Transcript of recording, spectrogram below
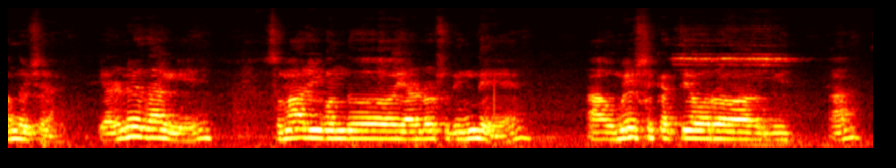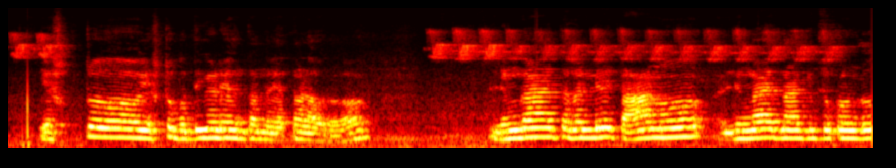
ಒಂದು ವಿಷಯ, ಎರಡನೇದಾಗಿ ಸುಮಾರು ಈಗೊಂದು ಎರಡು ವರ್ಷದ ಹಿಂದೆ ಆ ಉಮೇಶ್ ಕತ್ತಿ ಅವರು ಎಷ್ಟು ಎಷ್ಟು ಬುದ್ಧಿಗೇಡಿ ಅಂತಂದ್ರೆ ಯತ್ನಾಳ್ ಅವರು ಲಿಂಗಾಯತರಲ್ಲಿ ತಾನು ಲಿಂಗಾಯತನಾಗಿದ್ದುಕೊಂಡು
